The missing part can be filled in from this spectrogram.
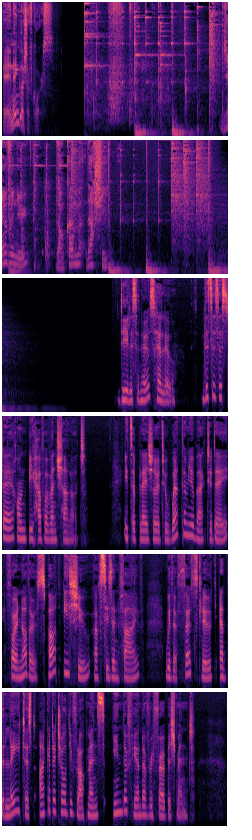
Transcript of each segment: In English, of course. Bienvenue dans Com d'Archi. Dear listeners, hello. This is Esther on behalf of Anne Charlotte. It's a pleasure to welcome you back today for another spot issue of Season 5 with a first look at the latest architectural developments in the field of refurbishment.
